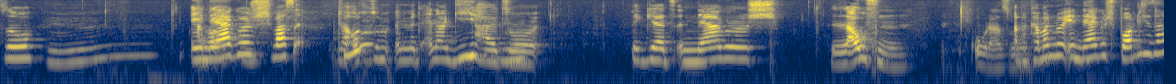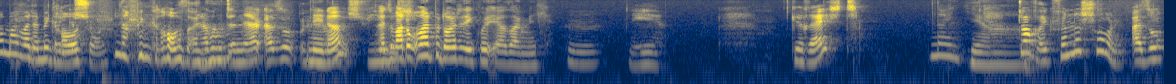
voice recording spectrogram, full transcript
So hm, energisch was na, tun? auch so mit Energie halt so. Ich gehe jetzt energisch laufen oder so. Aber kann man nur energisch sportliche Sachen machen? Weil dann bin ich raus. schon. Dann bin ich raus, Alter. ja gut, energisch, also Nee, ja, ne? schwierig. Also was auch immer bedeutet, ich würde eher sagen nicht. Nee. Gerecht? Naja. Doch, ich finde schon. Also,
